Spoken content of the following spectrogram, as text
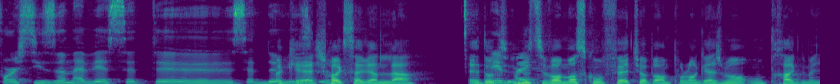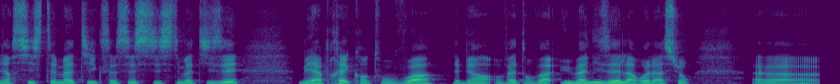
Four Seasons avait cette, euh, cette ok, devise-là. je crois que ça vient de là. Et donc, Eh nous, ben, c'est vraiment ce qu'on fait. Tu vois, par exemple, pour l'engagement, on traque de manière systématique, ça c'est systématisé. Mais après, quand on voit, eh bien, en fait, on va humaniser la relation. mhm. Euh,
